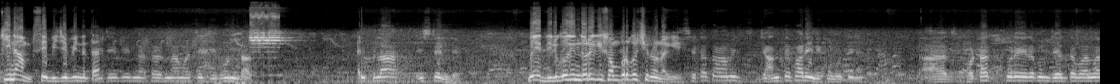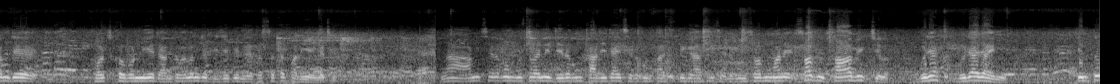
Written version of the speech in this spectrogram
কি নাম সে বিজেপি নেতা? বিজেপির নেতার নাম আছে জীবন দাস। পিপলা স্ট্যান্ডে বুঝলি দীর্ঘদিন ধরে কি সম্পর্ক ছিল নাকি? সেটা তো আমি জানতে পারিনি কোনো দিন আর হঠাৎ করে এরকম জানতে পারলাম যে খোঁজ খবর নিয়ে জানতে পারলাম যে বিজেপির নেতার সাথে পালিয়ে গেছে। না আমি সেরকম বুঝতে পারিনি যেরকম কাজে যাই সেরকম কাজ থেকে আসি সেরকম সব মানে সব স্বাভাবিক ছিল। বোঝা বোঝা যায়নি। কিন্তু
